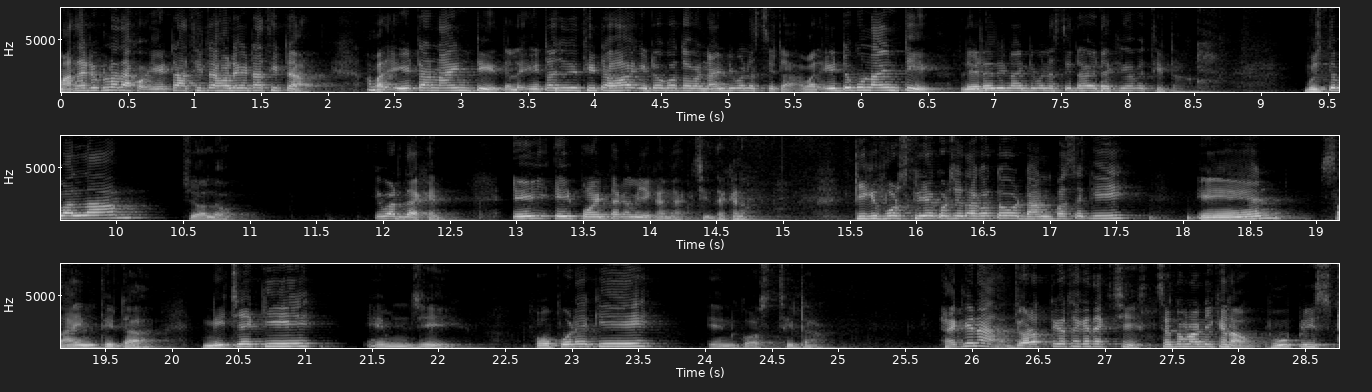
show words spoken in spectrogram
মাথায় ঢুকলো, দেখো, এটা থিটা হলে এটা থিটা আবার এটা নাইনটি তাহলে এটা যদি থিটা হয়, এটাও কত হবে? নাইনটি মাইনাস থিটা আবার এটুকু নাইনটি তাহলে এটা যদি নাইনটি মাইনাস থিটা হয়, এটা কী হবে? থিটা বুঝতে পারলাম? চলো। এবার দেখেন, এই এই পয়েন্টটাকে আমি এখানে আঁকছি, দেখে নাও। কী কী ফোর্স ক্রিয়া করছে দেখো তো? ডান পাশে কি? এন সাইন থিটা নিচে কি? এম জি ওপরে কি? এন কস থিটা হ্যাঁ কি না? জড়ত্বীয় থেকে দেখছি। সে তোমরা লিখে নাও। ভূপৃষ্ঠ।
